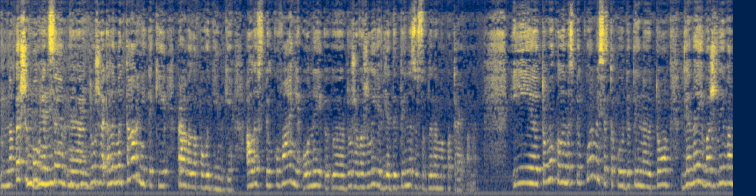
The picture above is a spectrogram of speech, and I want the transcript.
на перший погляд, це е, дуже елементарні такі правила поведінки, але в спілкуванні вони е, дуже важливі для дитини з особливими потребами. І тому, коли ми спілкуємося з такою дитиною, то для неї важлива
